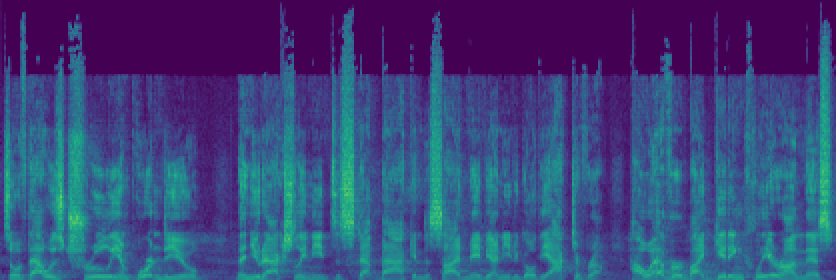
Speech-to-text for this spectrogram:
So if that was truly important to you, then you'd actually need to step back and decide maybe I need to go the active route. However, by getting clear on this,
